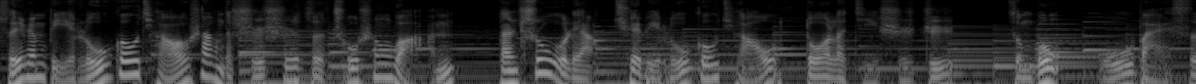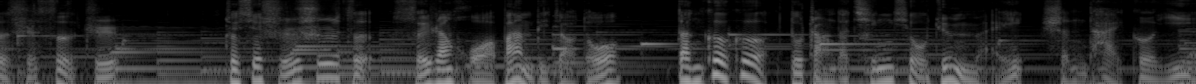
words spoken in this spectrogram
虽然比卢沟桥上的石狮子出生晚，但数量却比卢沟桥多了几十只。总共五百四十四只。这些石狮子虽然伙伴比较多，但个个都长得清秀俊美，神态各异。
